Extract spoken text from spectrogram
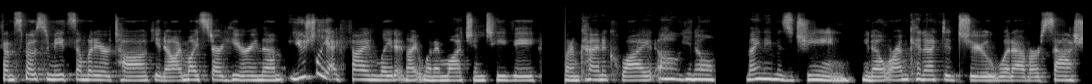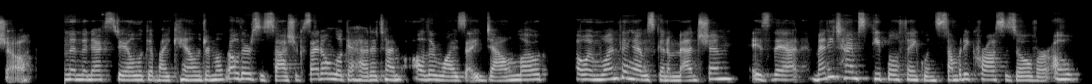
if I'm supposed to meet somebody or talk, you know, I might start hearing them. Usually, I find late at night when I'm watching TV, when I'm kind of quiet, oh, you know, my name is Jean, you know, or I'm connected to whatever, Sasha. And then the next day I'll look at my calendar. I'm like, oh, there's a Sasha, because I don't look ahead of time. Otherwise, I download. Oh, and one thing I was going to mention is that many times people think when somebody crosses over, oh,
